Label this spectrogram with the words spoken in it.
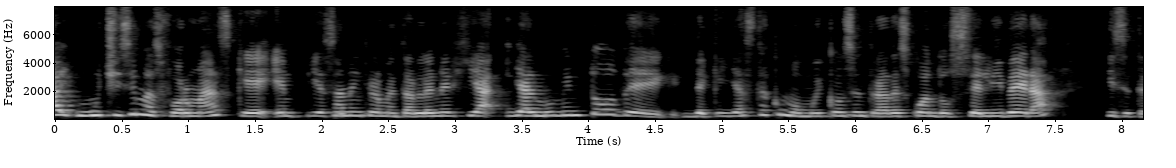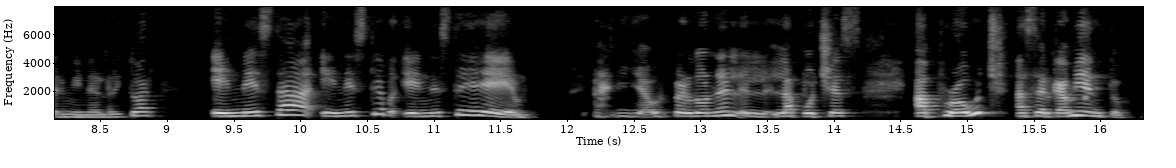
hay muchísimas formas que empiezan a incrementar la energía y al momento de, de que ya está como muy concentrada es cuando se libera y se termina el ritual. En esta, en este, en este, perdón, la poches approach, acercamiento,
